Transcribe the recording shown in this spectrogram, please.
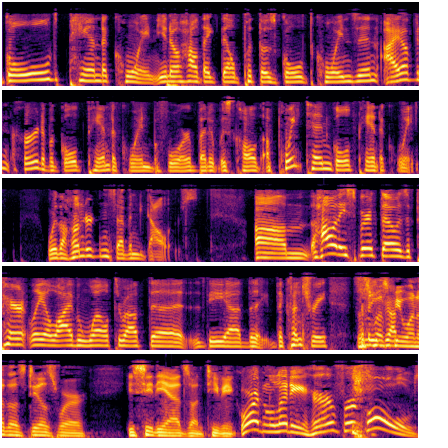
gold panda coin. You know how they they'll put those gold coins in. I haven't heard of a gold panda coin before, but it was called a point ten gold panda coin worth one hundred and seventy dollars. Um, the holiday spirit, though, is apparently alive and well throughout the the uh, the, the country. This must dropped- be one of those deals where you see the ads on TV. Gordon Liddy here for gold.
